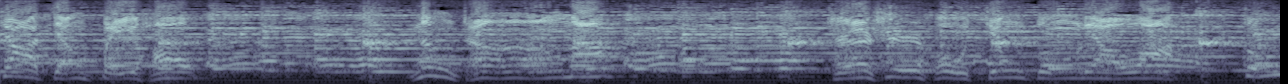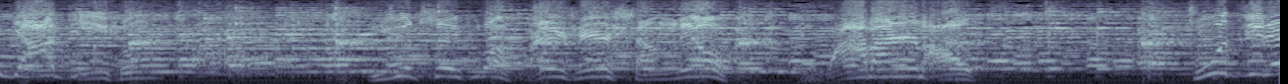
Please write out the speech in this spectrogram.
家将备好能征马。这时候惊动了啊，众家弟兄。尉迟学翻身上了花板帽，拄起了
